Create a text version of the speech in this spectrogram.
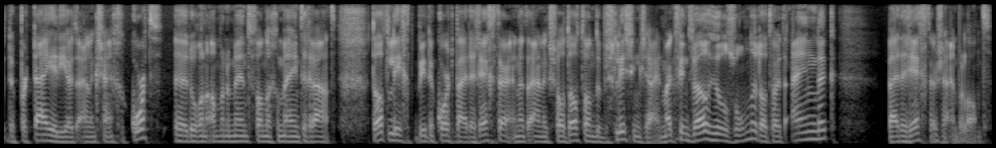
de partijen die uiteindelijk zijn gekort uh, door een amendement van de gemeenteraad. Dat ligt binnenkort bij de rechter en uiteindelijk zal dat dan de beslissing zijn. Maar ik vind het wel heel zonde dat we uiteindelijk bij de rechter zijn beland.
